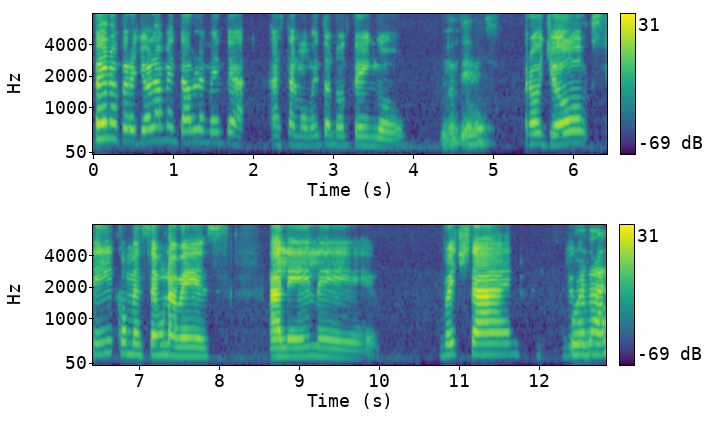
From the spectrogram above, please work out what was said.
pena, pero yo lamentablemente hasta el momento no tengo. No tienes. Pero yo sí comencé una vez a leerle Rich Dad. Poor Dad.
